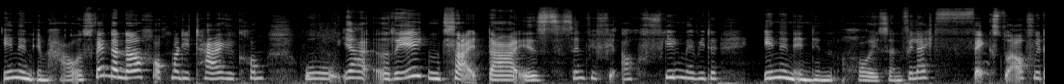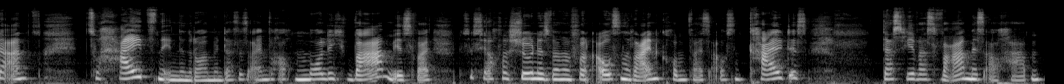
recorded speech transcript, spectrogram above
innen im Haus. Wenn dann auch mal die Tage kommen, wo ja Regenzeit da ist, sind wir auch viel mehr wieder innen in den Häusern. Vielleicht fängst du auch wieder an zu heizen in den Räumen, dass es einfach auch mollig warm ist, weil das ist ja auch was Schönes, wenn man von außen reinkommt, weil es außen kalt ist dass wir was Warmes auch haben.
